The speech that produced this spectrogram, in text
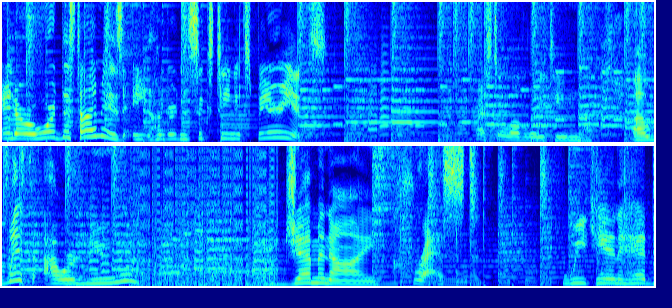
And our reward this time is 816 experience. Probably still level 18 though. Uh, with our new Gemini crest, we can head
